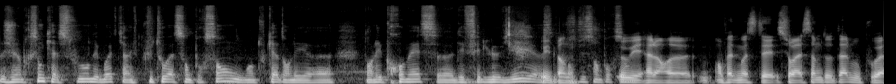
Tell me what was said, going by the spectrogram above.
j'ai l'impression qu'il y a souvent des boîtes qui arrivent plutôt à 100%, ou en tout cas dans les, euh, dans les promesses d'effet de levier, oui, c'est plus du 100%. Oui, alors en fait, moi, c'était sur la somme totale, vous pouvez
